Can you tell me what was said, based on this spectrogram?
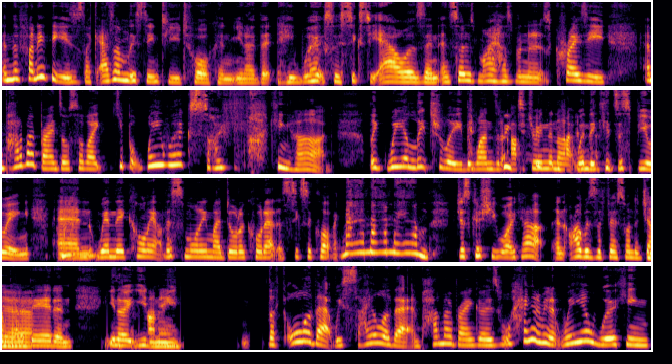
And the funny thing is, like, as I'm listening to you talk and, you know, that he works for 60 hours and, and so does my husband and it's crazy. And part of my brain's also like, yeah, but we work so fucking hard. Like, we are literally the ones that are up during the night when the kids are spewing. And when they're calling out this morning, my daughter called out at six o'clock, like, mom, mom, mom, just because she woke up. And I was the first one to jump yeah. out of bed. And, you know, you, you, like all of that, we say all of that. And part of my brain goes, well, hang on a minute. We are working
